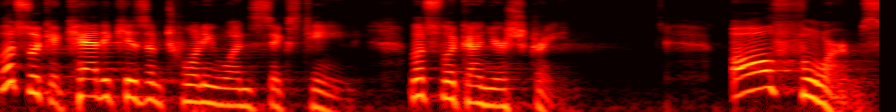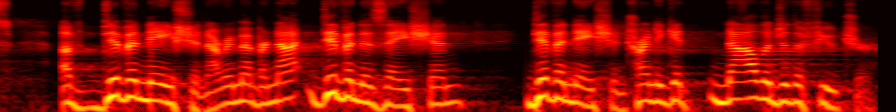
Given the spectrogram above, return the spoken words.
Let's look at Catechism 2116. Let's look on your screen. All forms of divination, now remember, not divinization, divination, trying to get knowledge of the future,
